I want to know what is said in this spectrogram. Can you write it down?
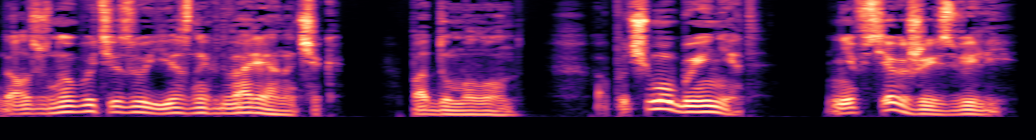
«Должно быть из уездных дворяночек», — подумал он. «А почему бы и нет? Не всех же извели.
